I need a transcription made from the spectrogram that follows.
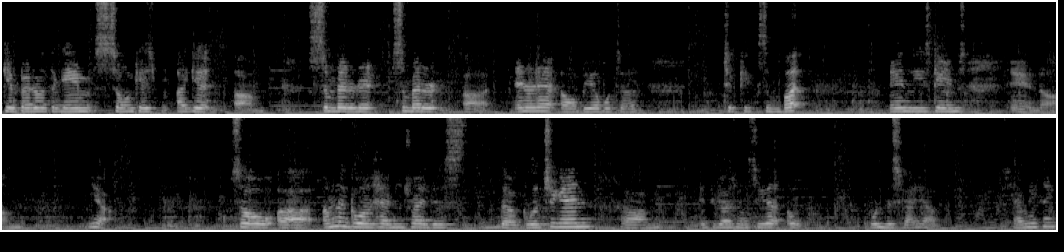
get better at the game. So in case I get um, some better some better uh, internet, I'll be able to to kick some butt in these games. And um, yeah. So uh, I'm gonna go ahead and try this the glitch again. Um, if you guys want to see that. Oh, what did this guy have? Does he have anything?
